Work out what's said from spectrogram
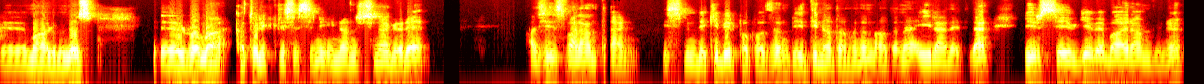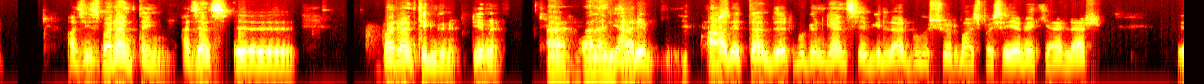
e, malumunuz. E, Roma Katolik Lisesi'nin inanışına göre Aziz Valentine ismindeki bir papazın, bir din adamının adına ilan edilen bir sevgi ve bayram günü. Aziz Valentin, Aziz e, Valentin günü değil mi? Evet, Valentin. Yani adettendir. Bugün genç sevgililer buluşur, baş başa yemek yerler, e,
